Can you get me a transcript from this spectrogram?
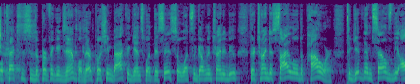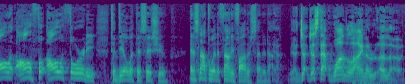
Well, Texas is a perfect example. They're pushing back against what this is. So, what's the government trying to do? They're trying to silo the power to give themselves the all, all, all authority to deal with this issue. And it's not the way the founding fathers set it up. Yeah, yeah. just that one line alone.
